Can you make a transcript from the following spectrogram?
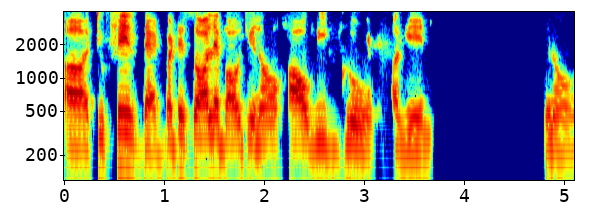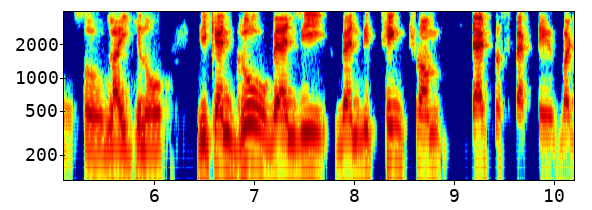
uh, to face that but it's all about you know how we grow again. You know so like you know we can grow when we when we think from that perspective what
